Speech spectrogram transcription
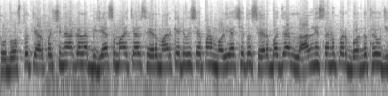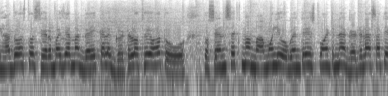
તો દોસ્તો, ત્યાર પછીના આગળના બીજા સમાચાર શેર માર્કેટ વિશે પણ મળ્યા છે. તો શેર બજાર લાલ નિશાન ઉપર બંધ થયું જ્યાં દોસ્તો, શેર બજારમાં ગઈકાલે ઘટાડો થયો હતો. તો સેન્સેક્સમાં મામૂલી ઓગણત્રીસ પોઈન્ટના ઘટાડા સાથે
